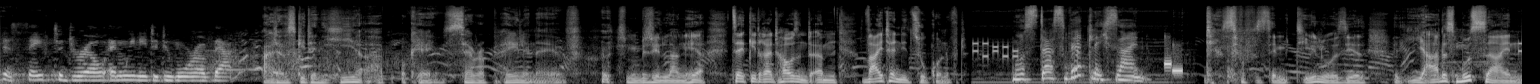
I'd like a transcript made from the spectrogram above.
It is safe to drill and we need to do more of that. Alter, was geht denn hier ab? Okay, Sarah Palin, ey. Ist ein bisschen lang her. ZG3000, ähm, weiter in die Zukunft. Muss das wirklich sein? was ist denn mit dir los hier? Ja, das muss sein.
